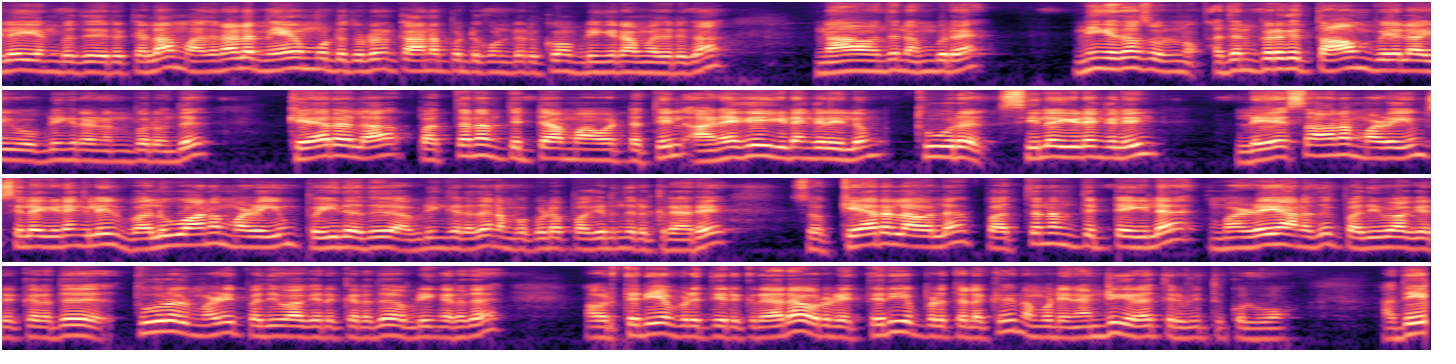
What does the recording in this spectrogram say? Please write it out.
நிலை என்பது இருக்கலாம். அதனால் மேகமூட்டத்துடன் காணப்பட்டு கொண்டு இருக்கும் அப்படிங்கிற மாதிரி தான் நான் வந்து நம்புகிறேன் நீங்கள் தான் சொல்லணும். அதன் பிறகு தாம் வேலாயு அப்படிங்கிற நண்பர் வந்து கேரளா பத்தனம்திட்டா மாவட்டத்தில் அநேக இடங்களிலும் தூரல் சில இடங்களில் லேசான மழையும் சில இடங்களில் வலுவான மழையும் பெய்தது அப்படிங்கிறத நம்ம கூட பகிர்ந்திருக்கிறாரு. ஸோ கேரளாவில் பத்தனம்திட்டையில் மழையானது பதிவாக இருக்கிறது தூரல் மழை பதிவாக இருக்கிறது அப்படிங்கிறத அவர் தெரியப்படுத்தி இருக்கிறாரு அவருடைய தெரியப்படுத்தலுக்கு நம்முடைய நன்றிகளை தெரிவித்துக் கொள்வோம். அதே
